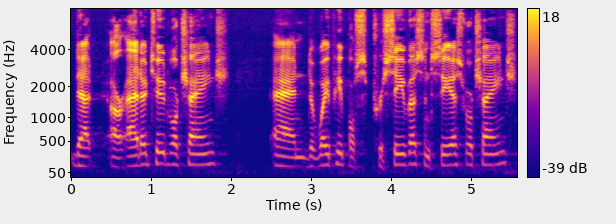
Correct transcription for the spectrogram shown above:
that our attitude will change and the way people perceive us and see us will change.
